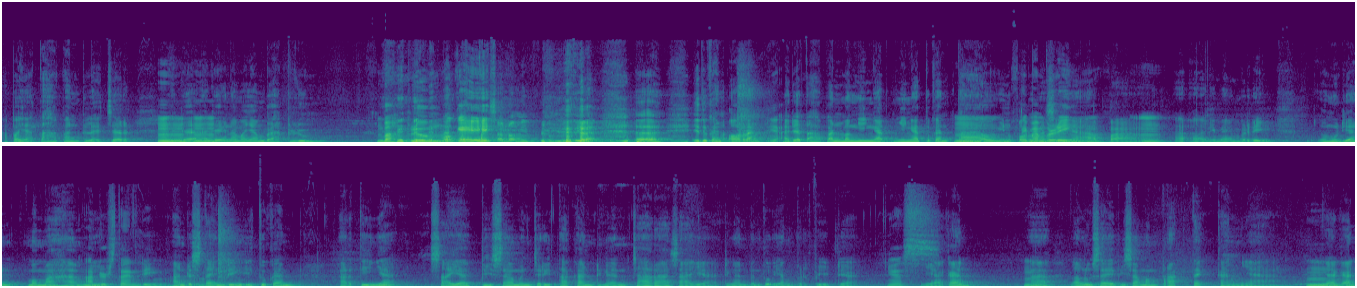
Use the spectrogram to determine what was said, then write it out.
apa ya tahapan belajar, Hmm, ada ada yang namanya Mbah Bloom. Mbah belum, oke. Sonomi Bloom gitu ya. Itu kan orang Ya. ada tahapan mengingat. Mengingat itu kan tahu informasinya apa. Hmm. Heeh, remembering. Kemudian memahami. Understanding. Understanding itu kan artinya saya bisa menceritakan dengan cara saya dengan bentuk yang berbeda, Yes. ya kan? Nah, lalu saya bisa mempraktekkannya, ya kan?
